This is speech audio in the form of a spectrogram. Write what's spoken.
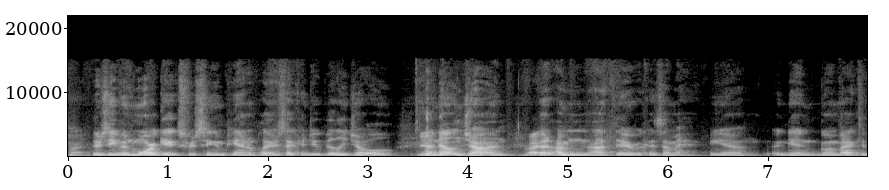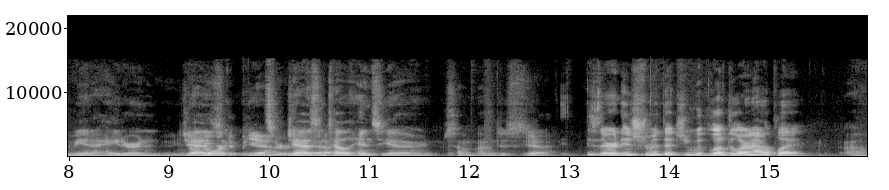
Right. There's even more gigs for singing piano players that can do Billy Joel Yeah. and Elton John. Right. But I'm not there because I'm a you know again going back to being a hater and a jazz go work at Pete's Yeah. or jazz yeah. intelligentsia or some. I'm just Yeah. Is there an instrument that you would love to learn how to play? Oh.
